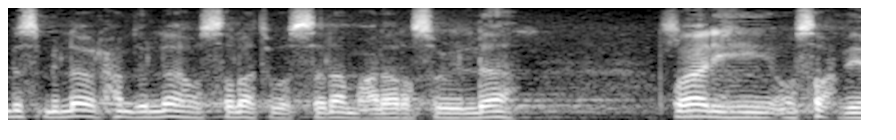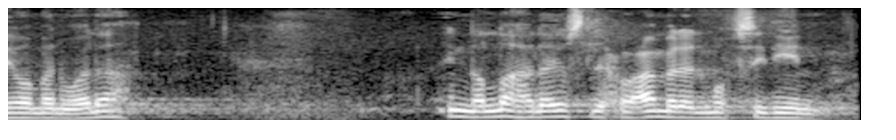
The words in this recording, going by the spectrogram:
بسم الله والحمد لله والصلاة والسلام على رسول الله وآله وصحبه ومن والاه. إن الله لا يصلح عمل المفسدين.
